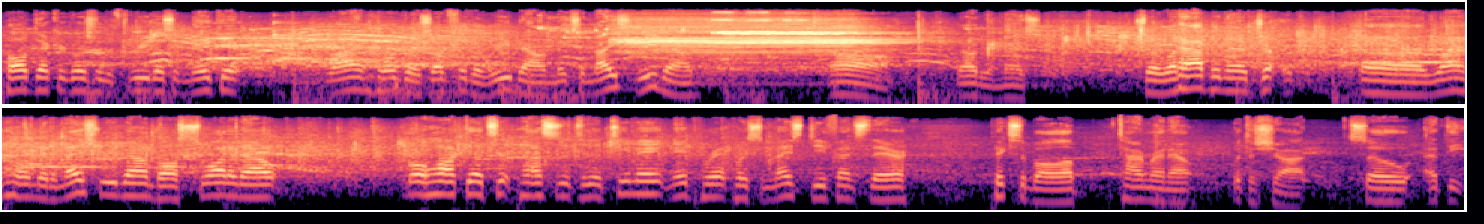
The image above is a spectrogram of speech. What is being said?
Paul Decker goes for the three, doesn't make it. Ryan Hill goes up for the rebound, makes a nice rebound. Oh, that would have been nice. So what happened there? Uh, Ryan Hill made a nice rebound, ball swatted out. Mohawk gets it, passes it to their teammate. Nate Perret plays some nice defense there, picks the ball up, time ran out with the shot. So at the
